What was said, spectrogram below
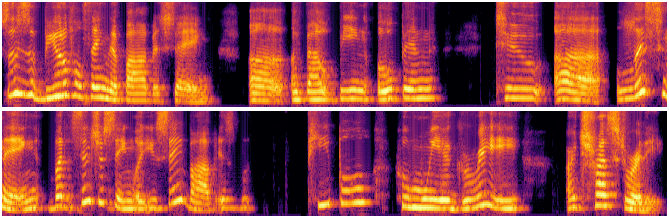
So, this is a beautiful thing that Bob is saying uh, about being open to uh, listening. But it's interesting what you say, Bob, is people whom we agree are trustworthy.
